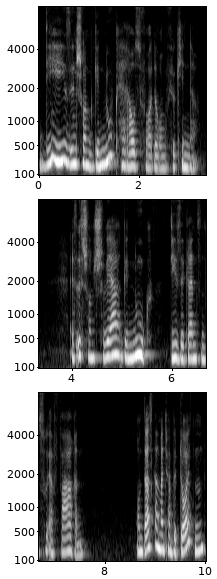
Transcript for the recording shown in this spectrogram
die sind schon genug Herausforderung für Kinder. Es ist schon schwer genug, diese Grenzen zu erfahren. Und das kann manchmal bedeuten,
